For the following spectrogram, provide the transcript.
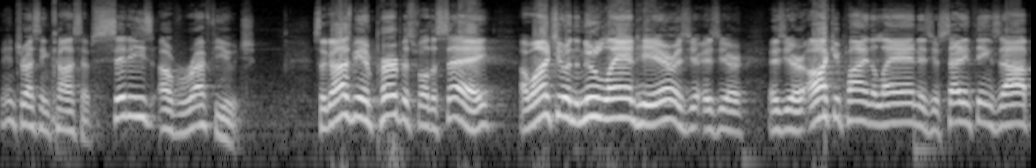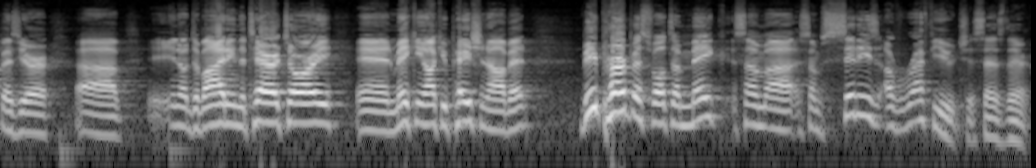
Interesting concept. Cities of refuge. So God's being purposeful to say, I want you in the new land here as you're, as you're, as you're occupying the land, as you're setting things up, as you're uh, you know, dividing the territory and making occupation of it. Be purposeful to make some, uh, some cities of refuge, it says there.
